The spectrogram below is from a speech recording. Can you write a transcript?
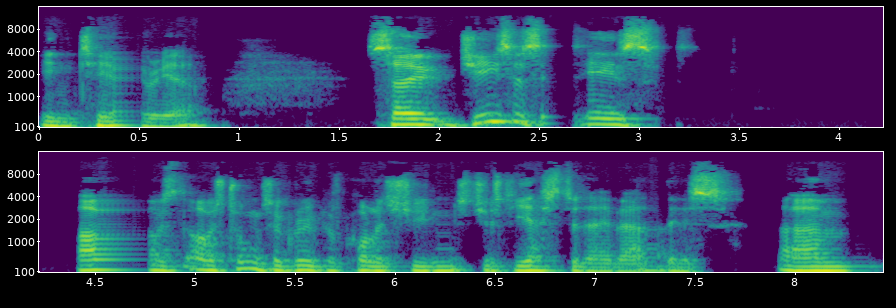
interior. So Jesus is. I was I was talking to a group of college students just yesterday about this. Um,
